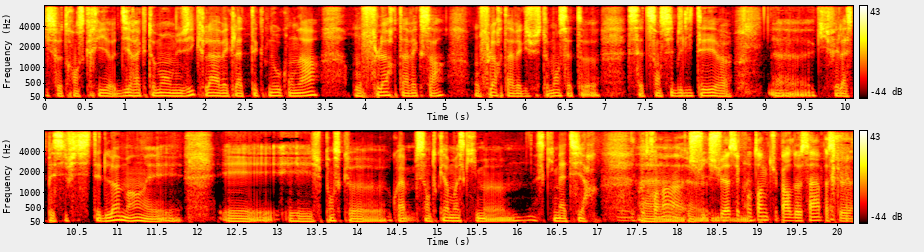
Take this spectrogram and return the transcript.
qui se transcrit directement en musique. Là, avec la techno qu'on a, on flirte avec ça, on flirte avec justement cette cette sensibilité qui fait la spécificité de l'homme. Hein, et, et, et je pense que quoi, c'est en tout cas moi ce qui me ce qui m'attire. Écoute Romain, je, suis, je suis assez content que tu parles de ça parce que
